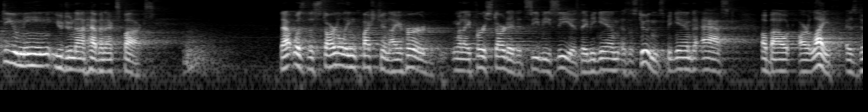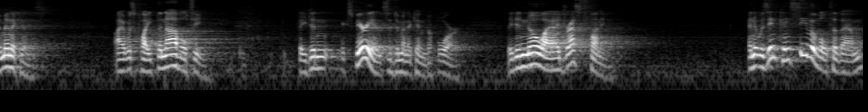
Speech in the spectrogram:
What do you mean you do not have an Xbox? That was the startling question I heard when I first started at CBC as they began, as the students began to ask about our life as Dominicans. I was quite the novelty. They didn't experience a Dominican before. They didn't know why I dressed funny. And it was inconceivable to them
